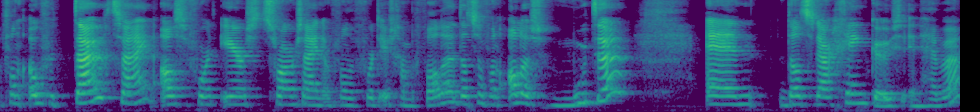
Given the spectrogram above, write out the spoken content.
van overtuigd zijn als ze voor het eerst zwanger zijn en voor het eerst gaan bevallen, dat ze van alles moeten. En dat ze daar geen keuze in hebben.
